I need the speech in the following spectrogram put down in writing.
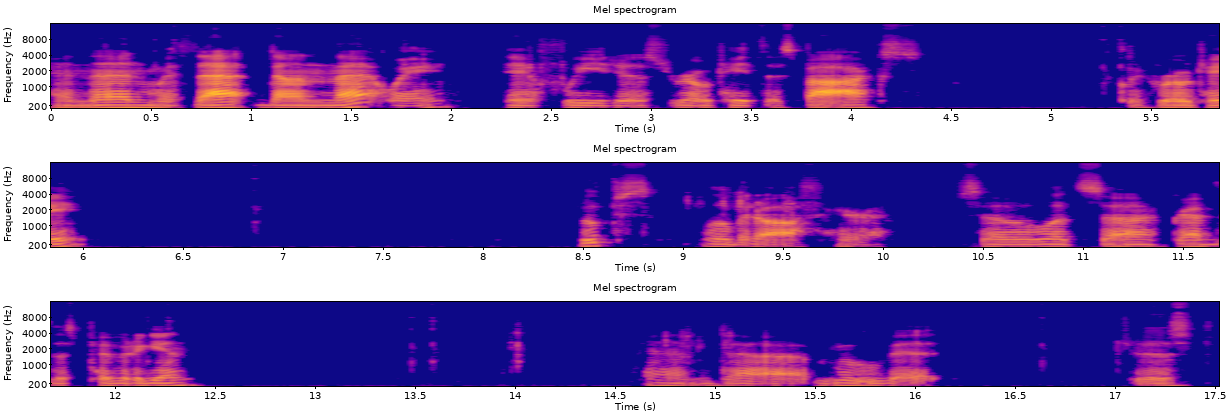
and then with that done that way if we just rotate this box click rotate. Oops a little bit off here. So let's uh, grab this pivot again and uh, move it just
